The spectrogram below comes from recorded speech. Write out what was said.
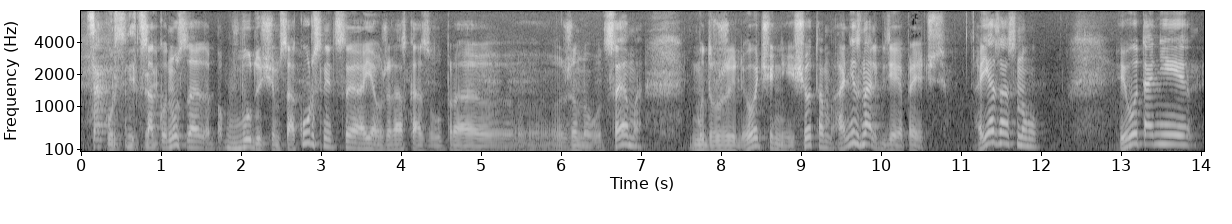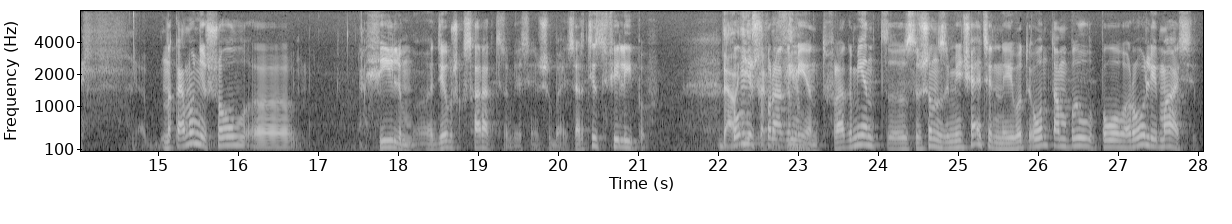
сокурсницы. Соку, ну, в будущем сокурсницы, а я уже рассказывал про э, жену вот Сэма. Мы дружили очень, и еще там. Они знали, где я прячусь. А я заснул. И вот они... Накануне шел э, фильм «Девушка с характером», если не ошибаюсь. Артист Филиппов. Да, Помнишь фрагмент? Фильм. Фрагмент э, совершенно замечательный. И вот он там был по роли Масик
